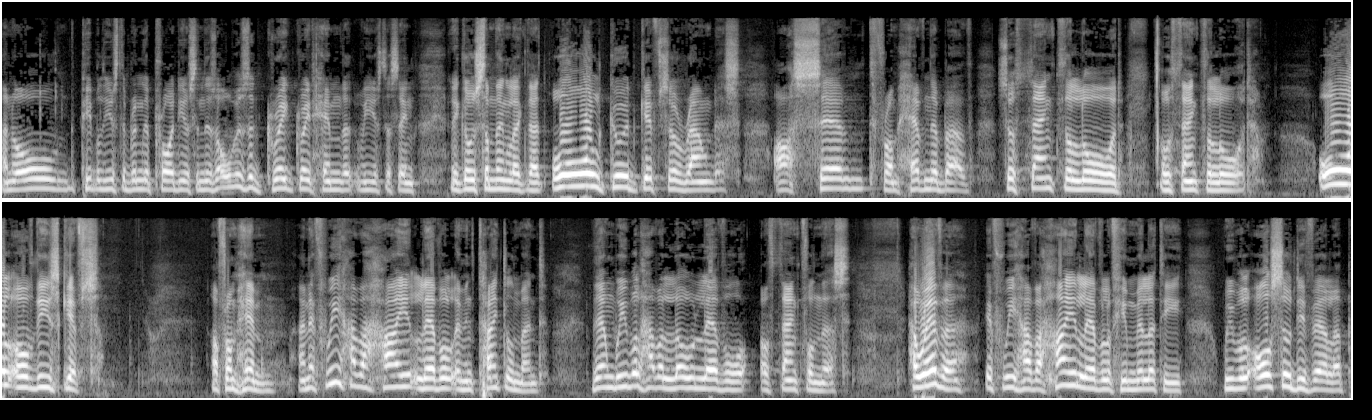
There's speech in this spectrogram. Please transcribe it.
and all the people used to bring the produce, and there's always a great, great hymn that we used to sing, and it goes something like that All good gifts around us are sent from heaven above. So thank the Lord, oh, thank the Lord. All of these gifts are from Him. And if we have a high level of entitlement, then we will have a low level of thankfulness. However, if we have a high level of humility, we will also develop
